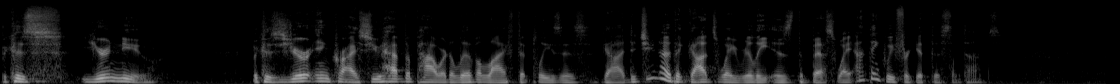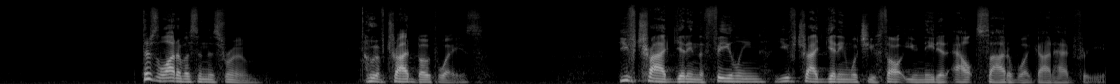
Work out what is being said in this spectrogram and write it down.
Because you're new, because you're in Christ, you have the power to live a life that pleases God. Did you know that God's way really is the best way? I think we forget this sometimes. There's a lot of us in this room who have tried both ways. You've tried getting the feeling, you've tried getting what you thought you needed outside of what God had for you.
